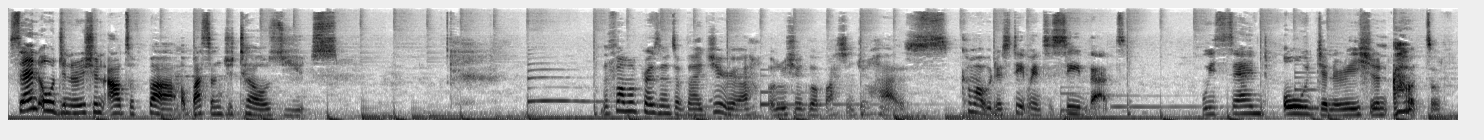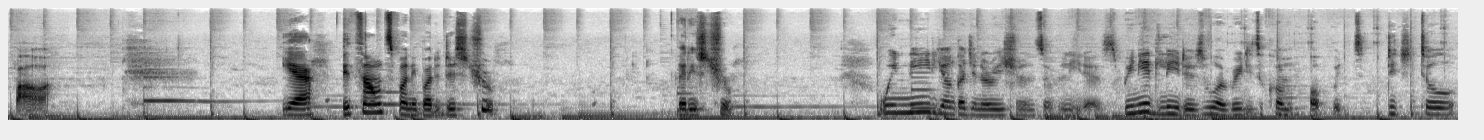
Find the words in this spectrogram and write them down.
Send old generation out of power, Obasanjo tells youths. The former president of Nigeria, Olusegun Obasanjo, has come out with a statement to say that we send old generation out of power. Yeah, it sounds funny, but it is true. It is true. We need younger generations of leaders. We need leaders who are ready to come up with digital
